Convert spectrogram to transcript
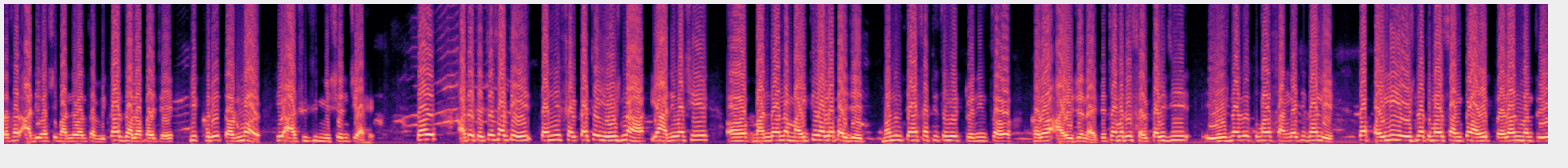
तसा आदिवासी बांधवांचा विकास झाला पाहिजे. ही खरी तळमळ ही आरसीसी मिशनची आहे. तर आता त्याच्यासाठी त्यांनी सरकारच्या योजना या आदिवासी बांधवांना माहिती व्हायला पाहिजेत. म्हणून त्यासाठीच हे ट्रेनिंगचं खरं आयोजन आहे. त्याच्यामध्ये सरकारी जी योजना जर तुम्हाला सांगायची झाली तर पहिली योजना तुम्हाला सांगतो आहे प्रधानमंत्री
